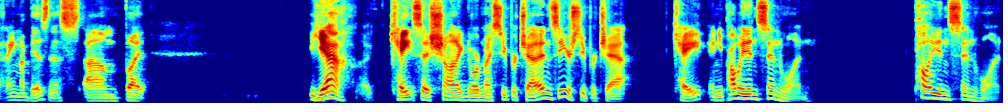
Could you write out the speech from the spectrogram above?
that ain't my business. Um, but yeah, uh, Kate says Sean ignored my super chat. I didn't see your super chat. Kate, and you probably didn't send one. Probably didn't send one.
